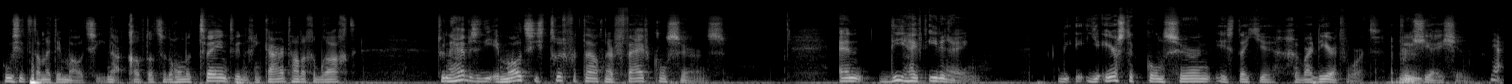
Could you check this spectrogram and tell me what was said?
Hoe zit het dan met emotie? Nou, ik geloof dat ze er 122 in kaart hadden gebracht. Toen hebben ze die emoties terugvertaald naar vijf concerns. En die heeft iedereen. Je eerste concern is dat je gewaardeerd wordt. Appreciation. Ja.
